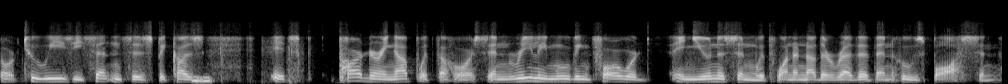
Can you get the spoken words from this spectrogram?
or two easy sentences because mm-hmm. it's partnering up with the horse and really moving forward in unison with one another rather than who's boss and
